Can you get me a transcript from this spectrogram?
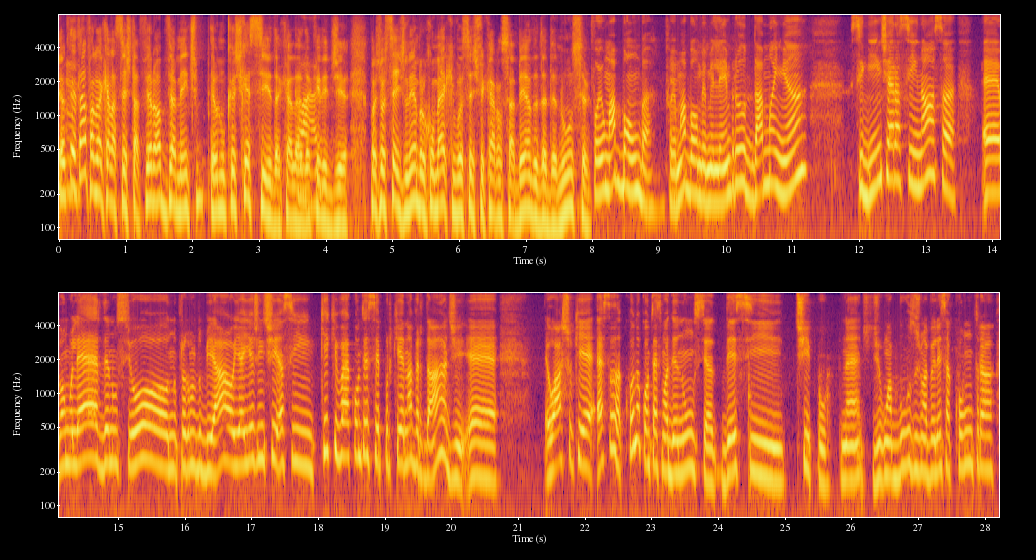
Eu estava falando aquela sexta-feira, obviamente, eu nunca esqueci daquela, Claro. daquele dia. Mas vocês lembram como é que vocês ficaram sabendo da denúncia? Foi uma bomba, foi uma bomba. Eu me lembro da manhã seguinte, era assim, nossa, é, uma mulher denunciou no programa do Bial, e aí a gente, assim, o que, que vai acontecer? Porque, na verdade, é, eu acho que essa, quando acontece uma denúncia desse tipo, né, de um abuso, de uma violência contra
